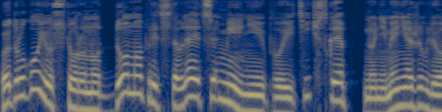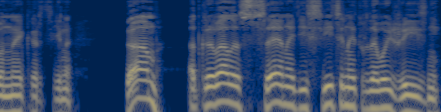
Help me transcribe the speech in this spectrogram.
По другую сторону дома представляется менее поэтическая, но не менее оживленная картина. Там открывалась сцена действительной трудовой жизни,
